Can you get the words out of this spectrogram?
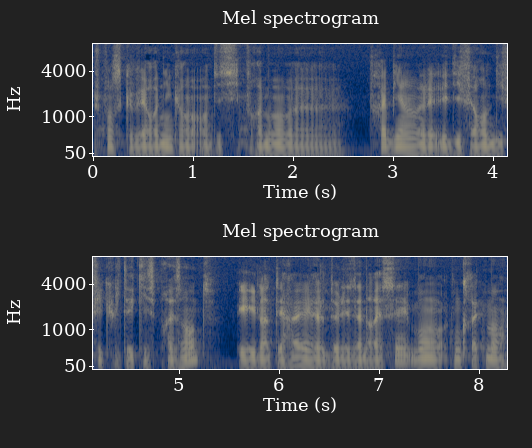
Je pense que Véronique anticipe vraiment très bien les différentes difficultés qui se présentent et l'intérêt de les adresser. Bon, concrètement,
